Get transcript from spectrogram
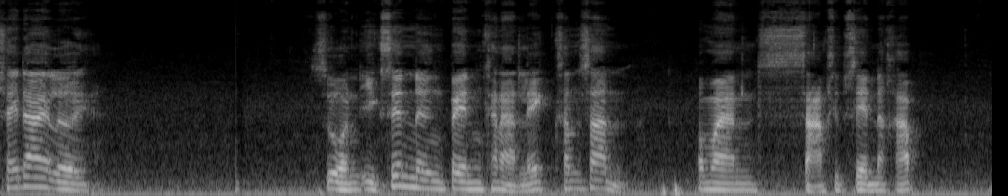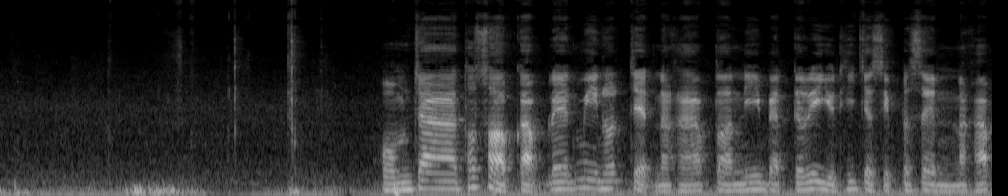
ใช้ได้เลย ส่วนอีกเส้นหนึ่งเป็นขนาดเล็กสั้นๆ ประมาณ 30 เซนนะครับ ผมจะทดสอบกับ Redmi Note 7 นะครับ ตอนนี้แบตเตอรี่อยู่ที่ 70%นะครับ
